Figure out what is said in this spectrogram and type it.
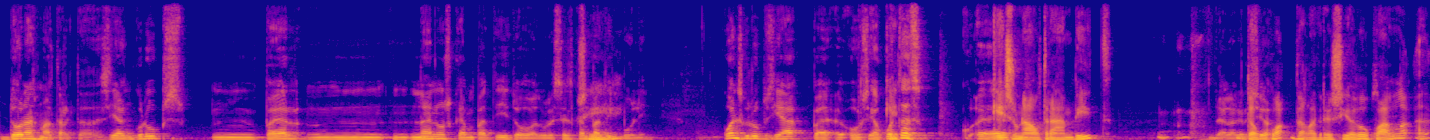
dones maltractades, hi ha grups mm, per mm, nanos que han patit o adolescents que han Sí. patit bullying. Quants grups hi ha? Per, o sigui, quantes... Eh, que és un altre àmbit de l'agressió. de l'agressió del qual eh,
